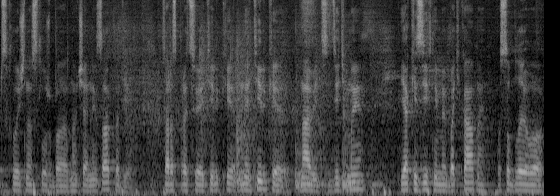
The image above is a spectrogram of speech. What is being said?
психологічна служба навчальних закладів зараз працює тільки не тільки навіть з дітьми, як і з їхніми батьками, особливо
